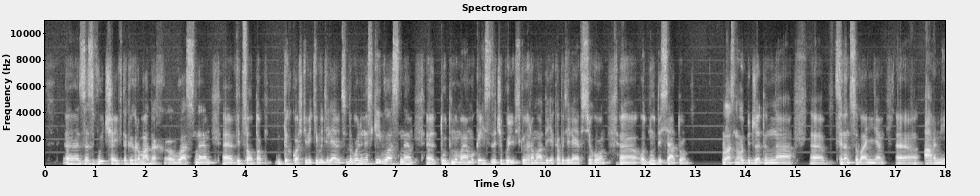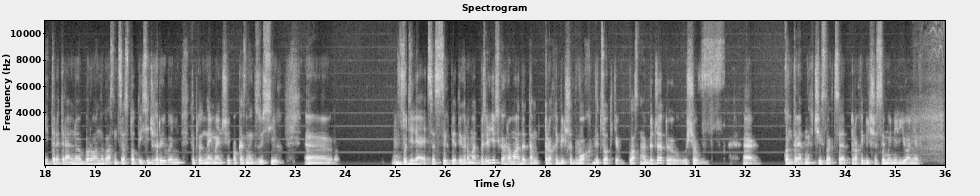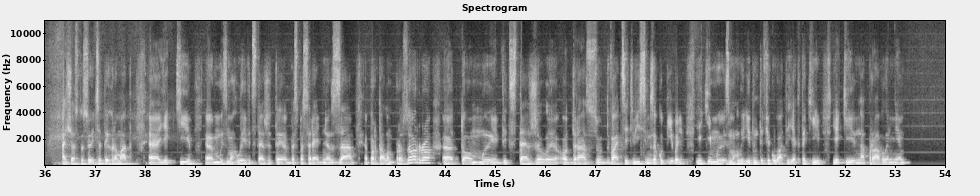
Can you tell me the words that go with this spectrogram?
Зазвичай в таких громадах е, власне е, відсоток тих коштів, які виділяються, доволі низький. Власне, е, тут ми маємо кейс Зачепилівської громади, яка виділяє всього е, одну десяту власного бюджету на е, фінансування е, армії територіальної оборони. Власне, це 100 тисяч гривень, тобто найменший показник з усіх. Е, Виділяється з цих п'яти громад безлюдівська громада, там трохи більше 2% власного бюджету, що в конкретних числах це трохи більше 7 мільйонів. А що стосується тих громад, е, які е, ми змогли відстежити безпосередньо за порталом Прозоро, е, то ми відстежили одразу 28 закупівель, які ми змогли ідентифікувати як такі, які направлені.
